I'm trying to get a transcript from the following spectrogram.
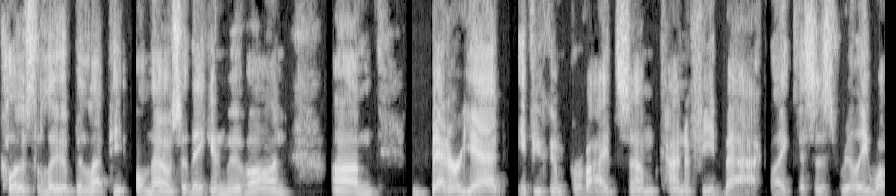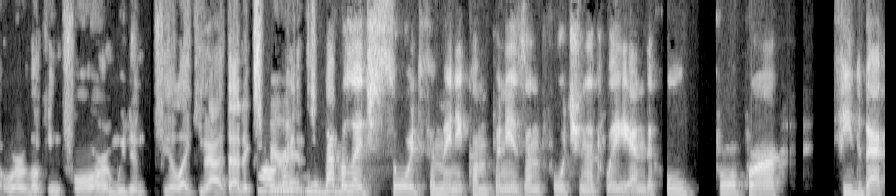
close the loop and let people know so they can move on. Um, better yet, if you can provide some kind of feedback, like this is really what we're looking for, and we didn't feel like you had that experience. Well, double-edged sword for many companies, unfortunately, and the whole proper feedback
